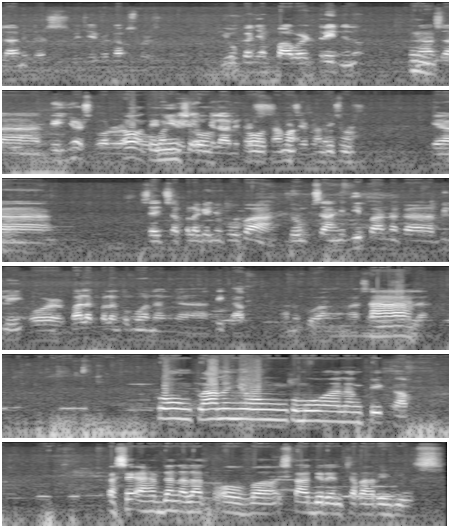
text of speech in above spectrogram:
kilometers, whichever comes first, yung kanyang powertrain, ano, Mm. nasa 10 years or Oh, uh, 10 1 years, million oh. kilometers, Oh, tama. Sabi ko. Kaya, sa, sa palagay niyo po ba, doon sa hindi pa nakabili or balak pa lang kumuha ng uh, pick-up, ano po ang masabi Ah. nila? Kung plano nyong kumuha ng pickup, kasi I have done a lot of uh, study rin tsaka reviews.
